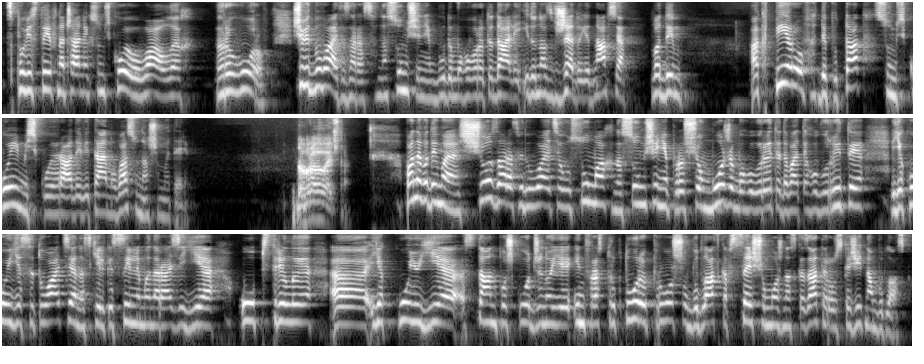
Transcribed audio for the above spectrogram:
сповістив начальник Сумської ОВА Олег Григоров. Що відбувається зараз на Сумщині? Будемо говорити далі. І до нас вже доєднався Вадим Акпіров, депутат Сумської міської ради. Вітаємо вас у нашому етері. Доброго вечора. Пане Вадиме, що зараз відбувається у Сумах на Сумщині? Про що можемо говорити? Давайте говорити, якою є ситуація, наскільки сильними наразі є обстріли, е, якою є стан пошкодженої інфраструктури. Прошу, будь ласка, все, що можна сказати, розкажіть нам, будь ласка.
